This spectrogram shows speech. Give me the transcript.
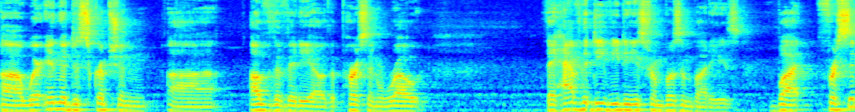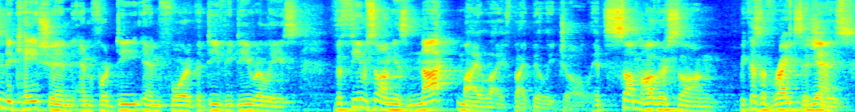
uh, where, in the description uh, of the video, the person wrote, "They have the DVDs from Bosom Buddies, but for syndication and for D and for the DVD release, the theme song is not My Life by Billy Joel. It's some other song because of rights issues. Yes.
